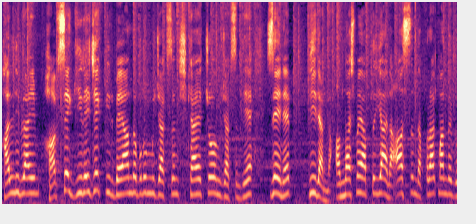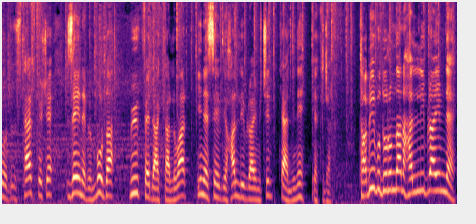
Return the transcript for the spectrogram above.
Halil İbrahim hapse girecek bir beyanda bulunmayacaksın, şikayetçi olmayacaksın diye Zeynep Didem'le anlaşma yaptı. Yani aslında fragmanda gördüğünüz ters köşe Zeynep'in burada büyük fedakarlığı var. Yine sevdiği Halil İbrahim için kendini yakacak. Tabii bu durumdan Halil İbrahim de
